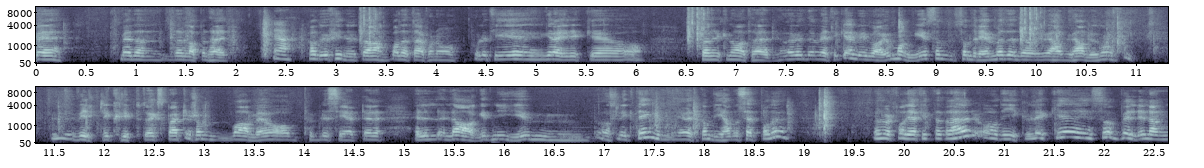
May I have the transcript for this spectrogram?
med, med den, den lappen her. Ja. Kan du finne ut av hva dette er for noe? Politiet greier ikke å skjønner ikke noe dette her. Jeg vet ikke, Vi var jo mange som, som drev med det. Vi hadde, vi hadde jo noen virkelig kryptoeksperter som var med og publiserte eller, eller, laget nye og slike ting. Jeg vet ikke om de hadde sett på det. Men i hvert fall jeg fikk dette her, og det gikk vel ikke så veldig lang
